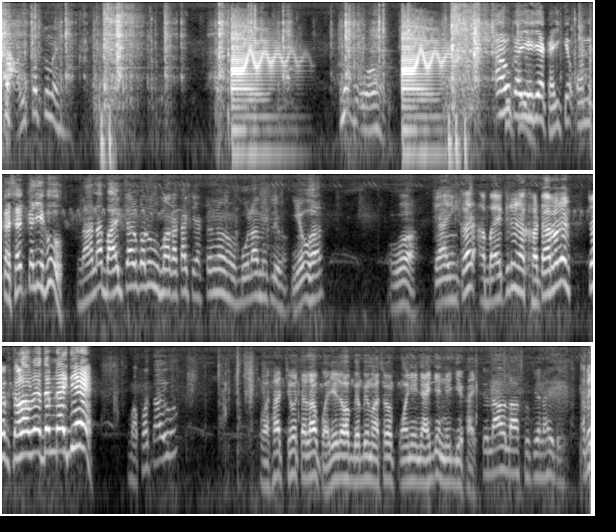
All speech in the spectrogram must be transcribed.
ચાલુ કરતું નહીં હું જુઓ. આવું કરી લ્યા કરી કે ઓમ કસરત કરી હું. ના ના બાઈક ચાલુ કરું મારા કાકા ટ્રેક્ટર નો બોલા મોકલ્યો એવું હા? ઓ ત્યાં ઈન કર આ બાઈક ને ખટારો ને ચક તળાવ ને તેમ નાઈ દે. મફત આવ્યું વરસાદ થયો તલાવ ભરેલો બે બે માસો પાણી નાઈ દે નહીં દેખાય. તો લાવ લાખ રૂપિયા નાઈ દે. અબે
